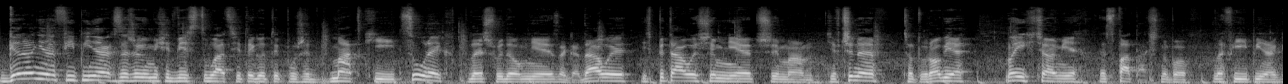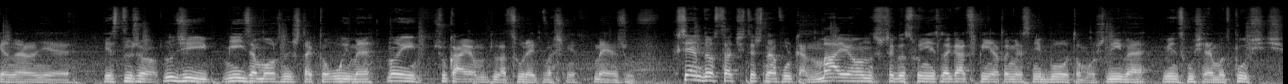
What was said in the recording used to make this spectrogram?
Generalnie na Filipinach zdarzyły mi się dwie sytuacje tego typu, że matki córek podeszły do mnie, zagadały i spytały się mnie, czy mam dziewczynę, co tu robię. No i chciałem je spatać, no bo na Filipinach generalnie jest dużo ludzi mniej zamożnych, że tak to ujmę, no i szukają dla córek właśnie mężów. Chciałem dostać też na wulkan Majon, z czego słynie z Legazpi, natomiast nie było to możliwe, więc musiałem odpuścić.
